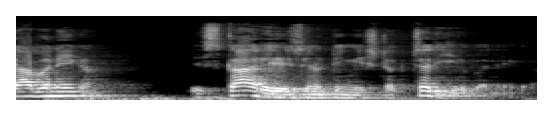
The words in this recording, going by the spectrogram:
क्या बनेगा? इसका रेजोनेटिंग स्ट्रक्चर ये बनेगा।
